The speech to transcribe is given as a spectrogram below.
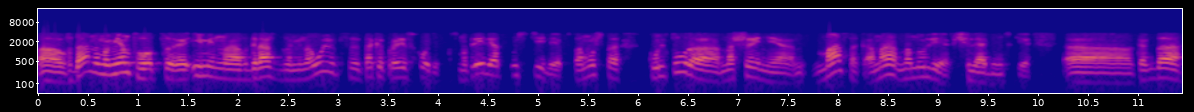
А, в данный момент вот э, именно с гражданами на улице так и происходит. Посмотрели, отпустили, потому что культура ношения масок, она на нуле в Челябинске. А, когда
